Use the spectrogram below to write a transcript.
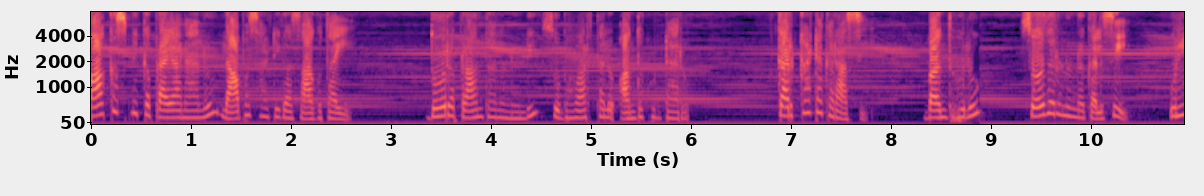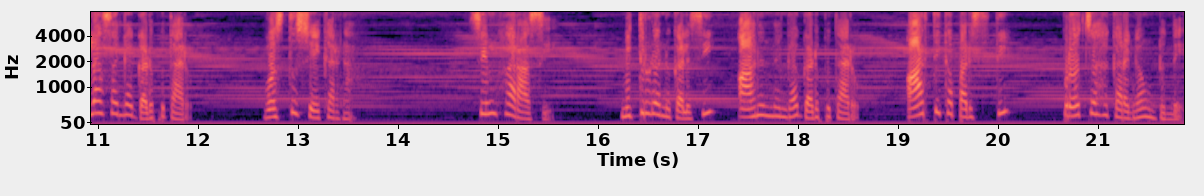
ఆకస్మిక ప్రయాణాలు లాభసాటిగా సాగుతాయి. దూర ప్రాంతాల నుండి శుభవార్తలు అందుకుంటారు. కర్కాటక రాశి. బంధువులు సోదరులను కలిసి ఉల్లాసంగా గడుపుతారు. వస్తు సేకరణ సింహరాశి. మిత్రులను కలిసి ఆనందంగా గడుపుతారు. ఆర్థిక పరిస్థితి ప్రోత్సాహకరంగా ఉంటుంది.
